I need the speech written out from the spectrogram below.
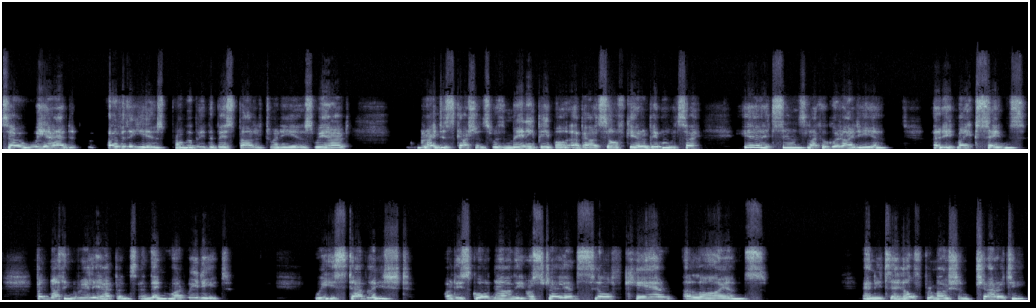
So we had over the years, probably the best part of 20 years, we had great discussions with many people about self care, and people would say, Yeah, it sounds like a good idea, and it makes sense, but nothing really happens. And then what we did, we established what is called now the Australian Self Care Alliance. And it's a health promotion charity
